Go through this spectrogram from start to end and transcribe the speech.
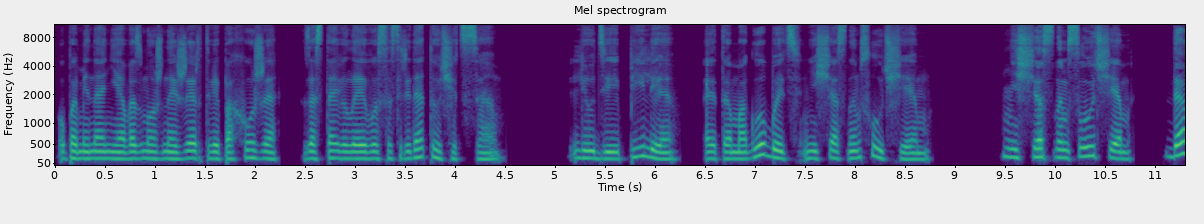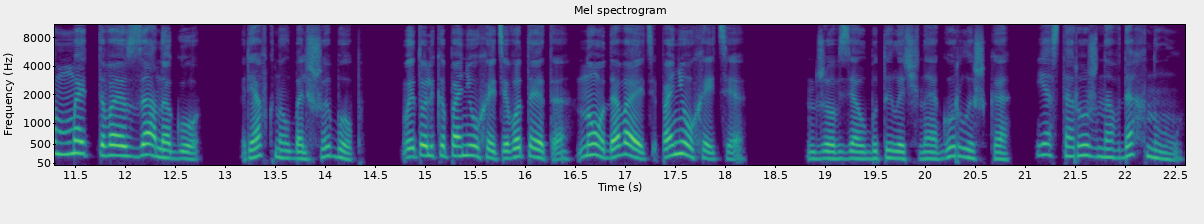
Упоминание о возможной жертве, похоже, заставило его сосредоточиться. Люди пили, это могло быть несчастным случаем. «Несчастным случаем? Да мать твою за ногу!» — рявкнул Большой Боб. «Вы только понюхайте вот это. Ну, давайте, понюхайте». Джо взял бутылочное горлышко и осторожно вдохнул.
